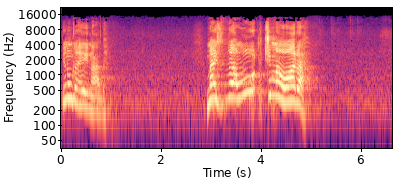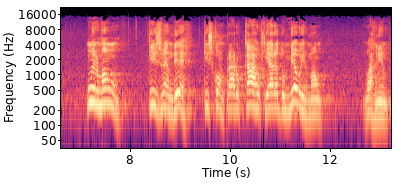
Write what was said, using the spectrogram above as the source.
E não ganhei nada. Mas na última hora, um irmão quis vender, quis comprar o carro que era do meu irmão, do Arlindo.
